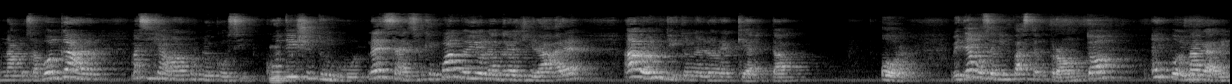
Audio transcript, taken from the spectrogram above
una cosa volgare, ma si chiamano proprio così, kudishtungul, nel senso che quando io le andrò a girare Apro il dito nell'orecchietta. Ora, vediamo se l'impasto è pronto e poi magari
